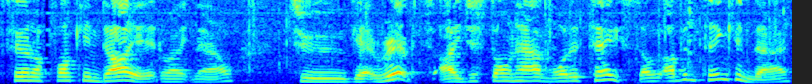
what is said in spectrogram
stay on a fucking diet right now to get ripped. I just don't have what it takes. I've, I've been thinking that,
